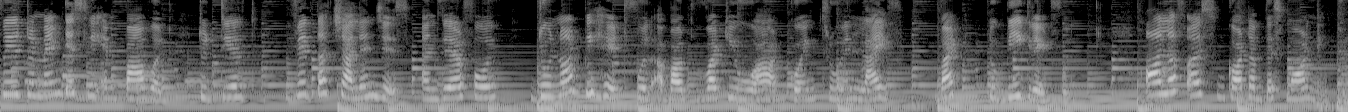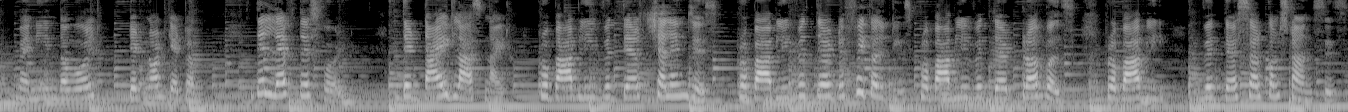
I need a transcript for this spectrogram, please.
feel tremendously empowered to deal with the challenges and therefore do not be hateful about what you are going through in life, but to be grateful. All of us got up this morning. Many in the world did not get up. They left this world. They died last night, probably with their challenges, probably with their difficulties, probably with their troubles, probably with their circumstances.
